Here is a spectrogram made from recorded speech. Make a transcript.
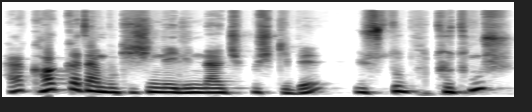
Hakikaten bu kişinin elinden çıkmış gibi üslup tutmuş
